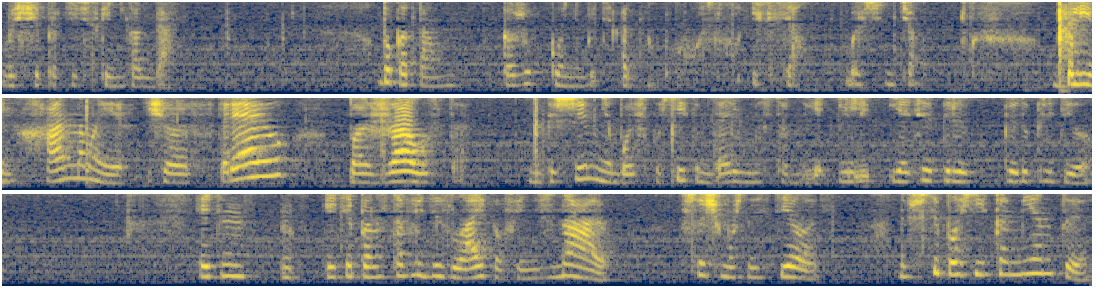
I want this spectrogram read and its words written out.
Вообще практически никогда. Только там скажу какое-нибудь одно плохое слово. И все. Больше ничего. Блин, Ханна Мэйр, еще раз повторяю, пожалуйста, напиши мне больше плохие комментарии в мою сторону. Я, или я тебя предупредила. Я тебе, я тебе понаставлю дизлайков, я не знаю. Что еще можно сделать? Напиши плохие комменты.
